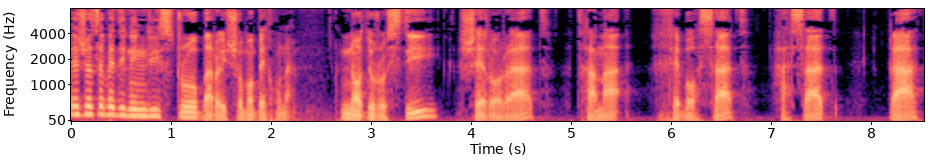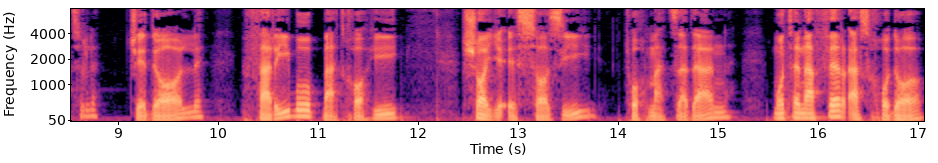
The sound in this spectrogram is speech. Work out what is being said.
اجازه بدین این لیست رو برای شما بخونم. نادرستی، شرارت، طمع، خباست، حسد، قتل، جدال، فریب و بدخواهی، شایع سازی، تهمت زدن، متنفر از خدا،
